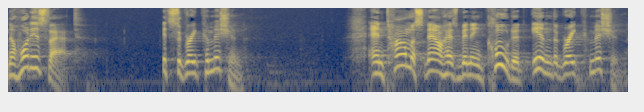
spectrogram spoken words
Now, what is that? It's the Great Commission. And Thomas now has been included in the Great Commission.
